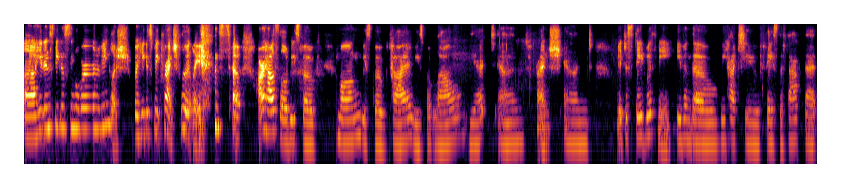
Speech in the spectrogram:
uh, he didn't speak a single word of English, but he could speak French fluently. so our household, we spoke Hmong, we spoke Thai, we spoke Lao, Viet, and French. And it just stayed with me, even though we had to face the fact that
